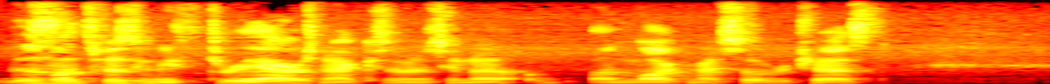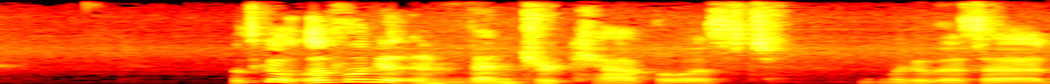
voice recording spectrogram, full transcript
this let's supposed to be three hours now because I'm just gonna unlock my silver chest. Let's go. Let's look at Adventure Capitalist. Look at this ad.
